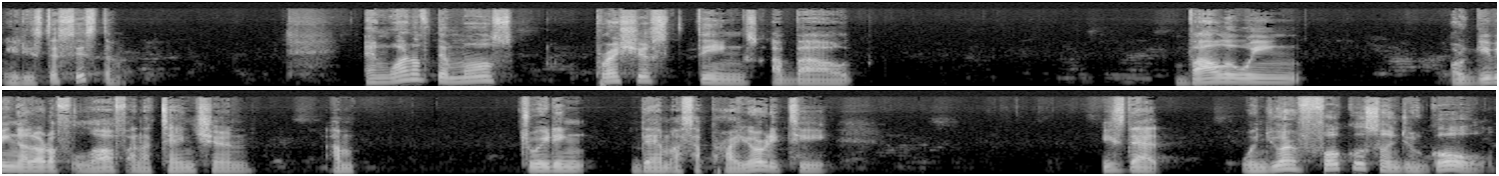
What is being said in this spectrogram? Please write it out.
it is the system. And one of the most precious things about valuing or giving a lot of love and attention and treating them as a priority is that when you are focused on your goal,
